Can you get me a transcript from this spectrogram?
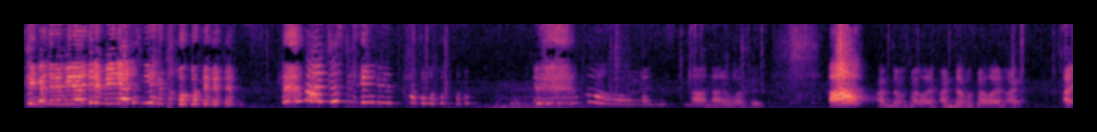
King, I didn't mean it. I didn't mean it. I just needed bullets. I just needed bullets. Oh, I just not not a weapon. Ah! I'm done with my life. I'm done with my life. I, I,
